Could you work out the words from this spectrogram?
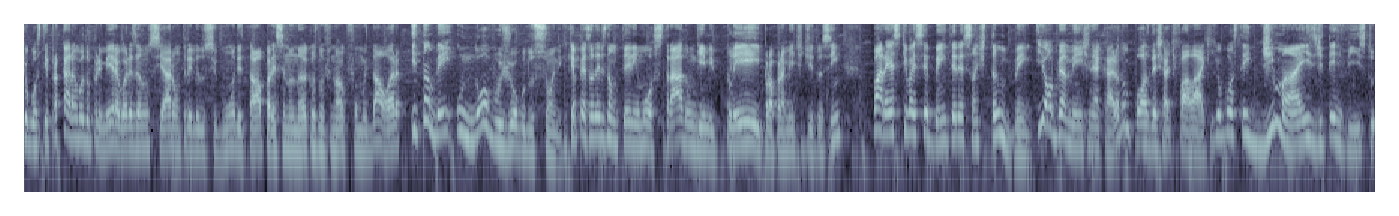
que eu gostei pra caramba do primeiro, agora eles anunciaram o trailer do segundo e tal, aparecendo Knuckles no final, que foi muito da hora. E também o novo jogo do Sonic, que apesar deles não terem mostrado um gameplay propriamente dito assim, parece que vai ser bem interessante também. E obviamente, né, cara, eu não posso deixar de falar aqui que eu gostei demais de ter visto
